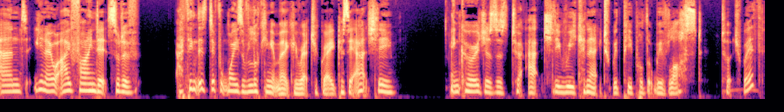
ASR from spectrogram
and, you know, I find it sort of, I think there's different ways of looking at Mercury retrograde because it actually encourages us to actually reconnect with people that we've lost touch with.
